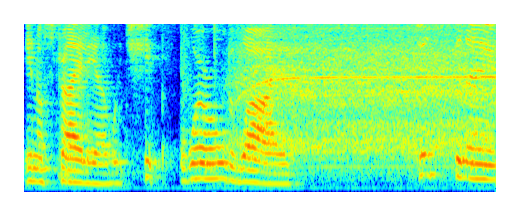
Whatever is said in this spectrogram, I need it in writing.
in Australia which ship worldwide. Just gonna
